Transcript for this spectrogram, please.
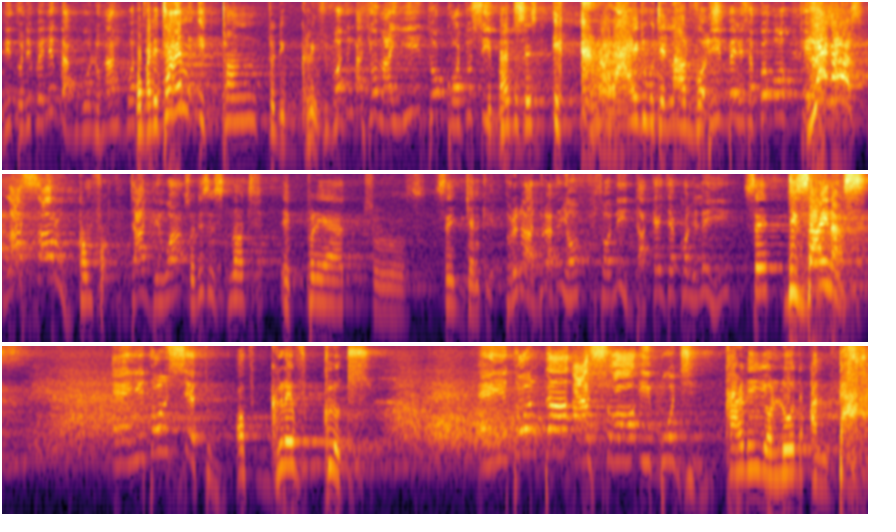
But by the time it turned to the grave, the Bible says it cried with a loud voice. Lazarus! Come forth. So this is not a prayer to say gently. Say, designers ẹ̀yin tó ń ṣètò of grave clothes ẹ̀yin tó ń dá aṣọ ibojì carry your load and die.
